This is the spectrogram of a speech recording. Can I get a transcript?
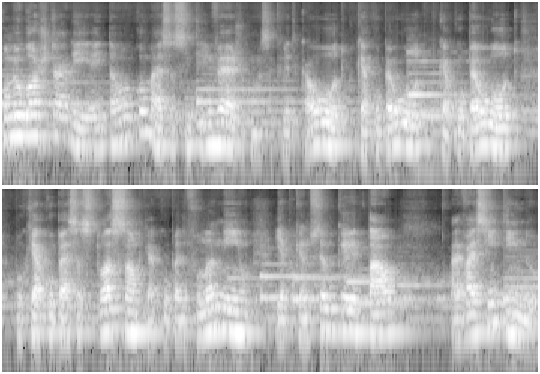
como eu gostaria. Então eu começo a sentir inveja, começo a criticar o outro, porque a culpa é o outro, porque a culpa é o outro, porque a culpa é essa situação, porque a culpa é do fulaninho, e é porque não sei o que e tal. Aí vai sentindo,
